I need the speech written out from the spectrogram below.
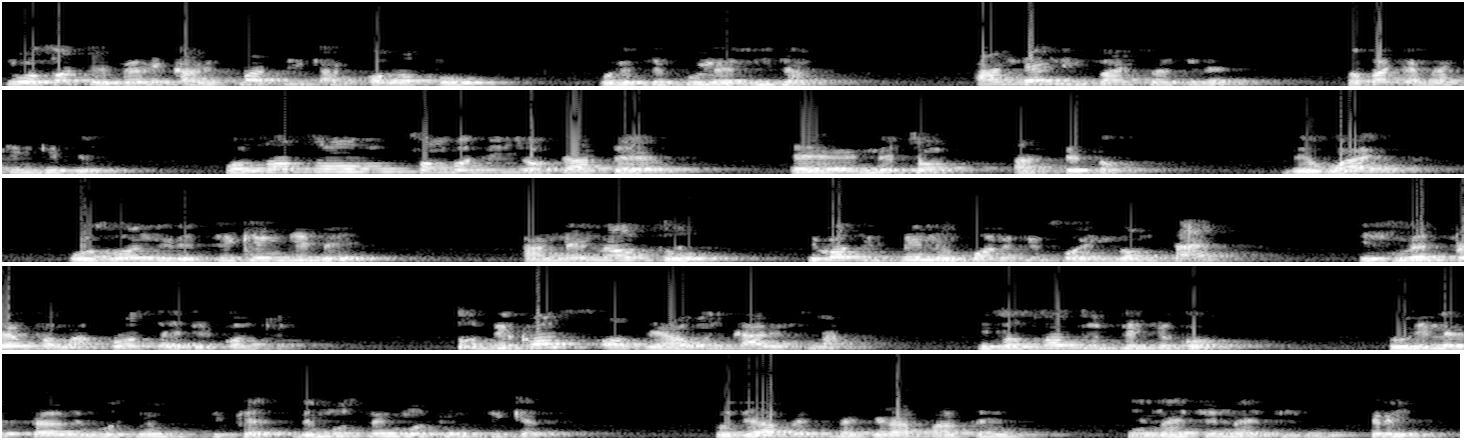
He was such a very charismatic and colorful political leader. And then his vice president, Babagana Kingibe, was also somebody of that uh, uh, nature and status. The wife was in the Tikin Gibe, and then also, because he's been in politics for a long time, he's made friends from across uh, the country. Because of their own charisma, it was not too difficult to really sell the Muslim ticket, the Muslim Muslim ticket to the average Nigerian person in 1993.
